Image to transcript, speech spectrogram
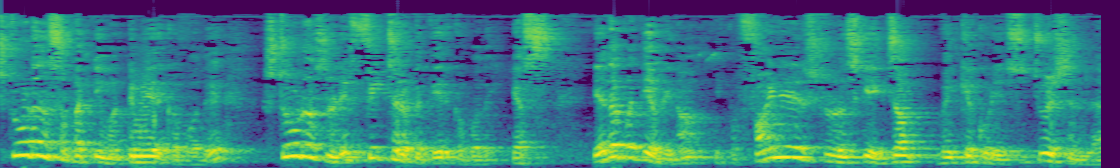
ஸ்டூடெண்ட்ஸ் பத்தி மட்டுமே இருக்க போது ஸ்டூடெண்ட்ஸ் ஃபீச்சரை பத்தி இருக்க போது. எஸ் எதை பத்தி அப்படின்னா இப்ப ஃபைனல் இயர் ஸ்டூடெண்ட்ஸ்க்கு எக்ஸாம் வைக்கக்கூடிய சுச்சுவேஷன்ல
